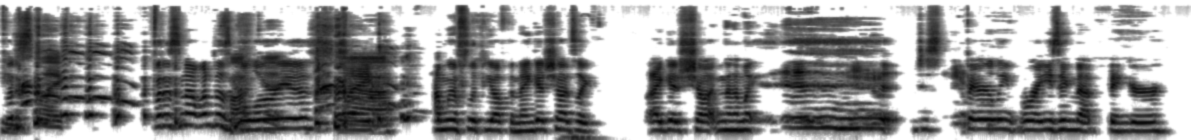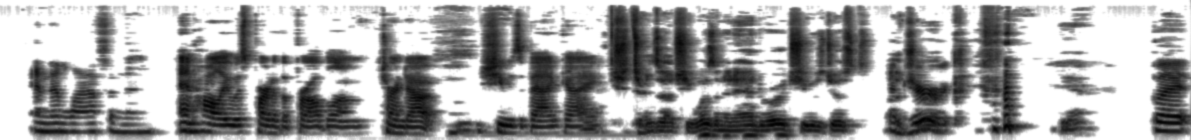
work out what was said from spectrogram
But- it's like, But it's not one of those Fuck it. glorious, like, yeah. I'm gonna flip you off and then get shot. It's like I get shot and then I'm like, "Ugh," just barely raising that finger, and then laugh and then and Holly was part of the problem. Turned out she was a bad guy. She turns out she wasn't an android; she was just a, jerk. Yeah. But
